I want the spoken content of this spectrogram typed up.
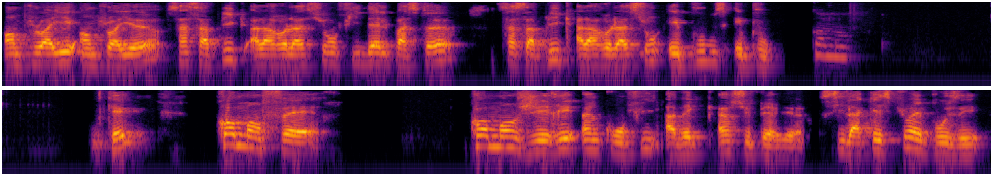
employé-employeur. Ça s'applique à la relation fidèle-pasteur. Ça s'applique à la relation épouse-époux. Comment? OK? Comment faire? Comment gérer un conflit avec un supérieur? Si la question est posée,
